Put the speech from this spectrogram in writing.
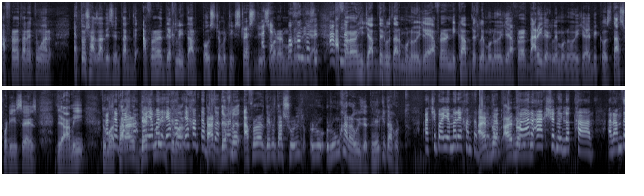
আপনারা তারে তোমার এত সাজা দিয়েছেন তার দে- আপনারা দেখলেই তার পোস্ট ট্রমেটিক স্ট্রেস ডিসঅর্ডার মনে ওখান হয়ে যায় থেকে আপনার- আপনারা হিজাব দেখলে তার মনে হয়ে যায় আপনারা নিকাব দেখলে মনে হয়ে যায় আপনারা দাড়ি দেখলে মনে হয়ে যায় because that's what he says যে আমি তোমার আচ্ছা, তারা ভাই, ভাই, আমার দেখলেই এখান- তোমার এখানটা তার বোঝা দেখলে আপনারা দেখলে তার শরীর রু- রুম খারাপ হয়ে যেত হে কি তা করতো আচ্ছা ভাই আমার এখান I am not- I am not তার even- অ্যাকশন হইল তার আর আমরা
